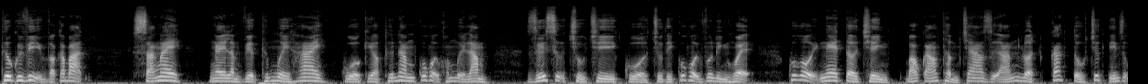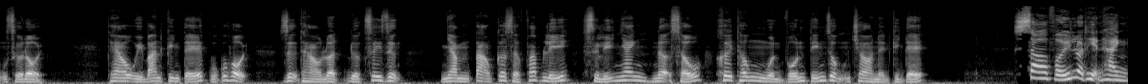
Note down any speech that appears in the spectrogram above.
Thưa quý vị và các bạn, sáng nay, ngày làm việc thứ 12 của kỳ họp thứ 5 Quốc hội khóa 15, dưới sự chủ trì của Chủ tịch Quốc hội Vương Đình Huệ, Quốc hội nghe tờ trình báo cáo thẩm tra dự án luật các tổ chức tín dụng sửa đổi. Theo Ủy ban Kinh tế của Quốc hội, dự thảo luật được xây dựng nhằm tạo cơ sở pháp lý xử lý nhanh nợ xấu, khơi thông nguồn vốn tín dụng cho nền kinh tế. So với luật hiện hành,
